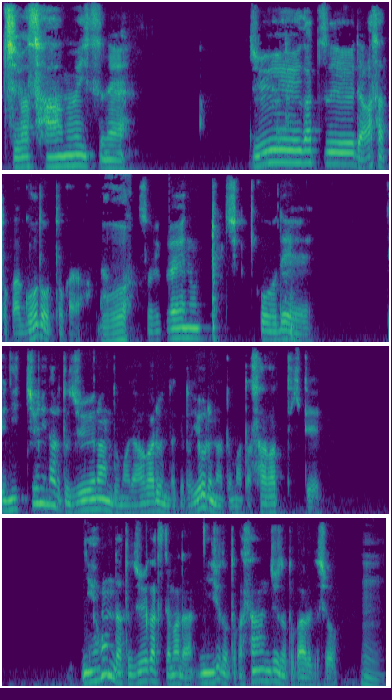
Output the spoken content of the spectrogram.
ちは寒いっすね。10月で朝とか5度とか。それぐらいの気候で、で、日中になると10何度まで上がるんだけど、夜になるとまた下がってきて、日本だと10月ってまだ20度とか30度とかあるでしょ？うん。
